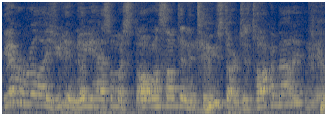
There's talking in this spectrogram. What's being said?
You ever realize you didn't know you had so much thought on something until you start just talking about it? Yeah.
